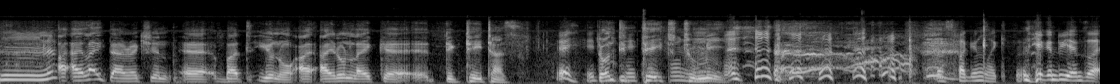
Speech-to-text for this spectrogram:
I, I like direction, uh, but you know, I, I don't like uh, dictators. Hey, Don't dictate fun, to huh? me. That's fucking like you can do yenza.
